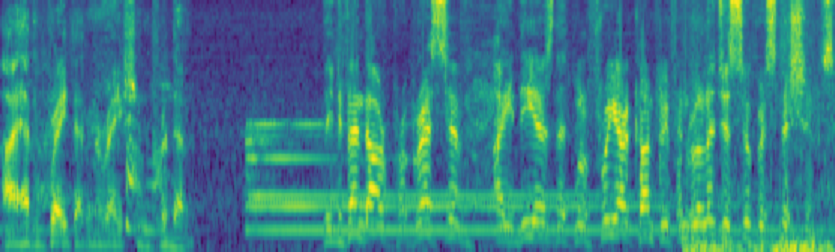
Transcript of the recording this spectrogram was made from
I have great admiration for them. They defend our progressive ideas that will free our country from religious superstitions.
